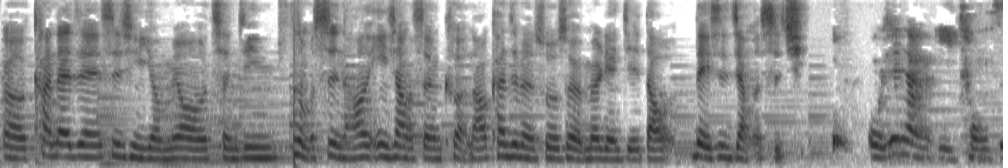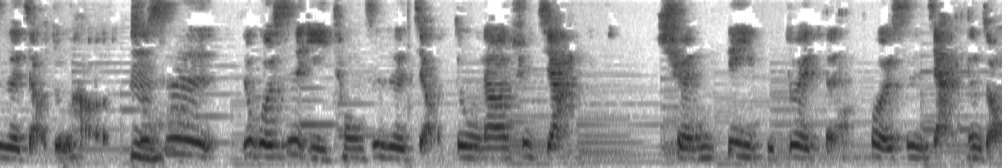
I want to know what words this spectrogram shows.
呃看待这件事情，有没有曾经什么事，然后印象深刻，然后看这本书的时候有没有连接到类似这样的事情？我先讲以同志的角度好了，嗯、就是如果是以同志的角度，然后去讲权力不对等，或者是讲那种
